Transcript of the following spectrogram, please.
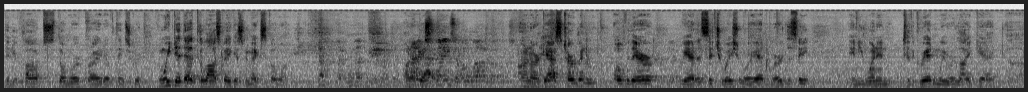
then your clocks don't work right, everything's screwed. And we did that to Las Vegas, New Mexico one. On our gas, on our gas turbine over there, we had a situation where we had an emergency, and you went into the grid, and we were like at, uh,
